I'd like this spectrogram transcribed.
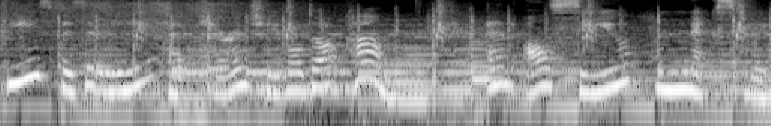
please visit me at KarenSchaible.com. And I'll see you next week.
